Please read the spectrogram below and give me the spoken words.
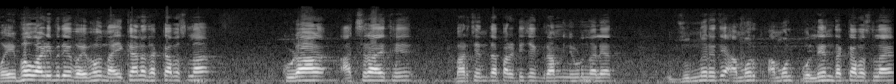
वैभववाडीमध्ये वैभव नाईकांना धक्का बसला. कुडाळ आचरा येथे भारतीय जनता पार्टीचे ग्राम निवडून आल्यात. जुन्नर येथे अमोल अमोल कोल्हेन धक्का बसला आहे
